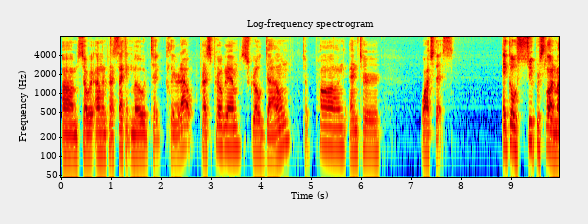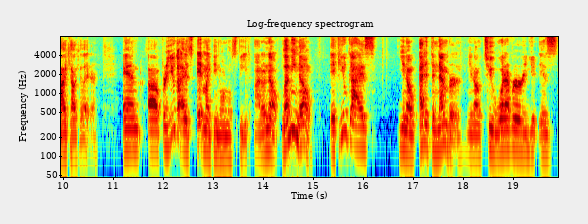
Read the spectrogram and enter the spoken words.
Um, so I'm going to press second mode to clear it out. Press program, scroll down to Pong, enter. Watch this. It goes super slow on my calculator. And uh, for you guys, it might be normal speed. I don't know. Let me know. If you guys you know, edit the number, you know, to whatever is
